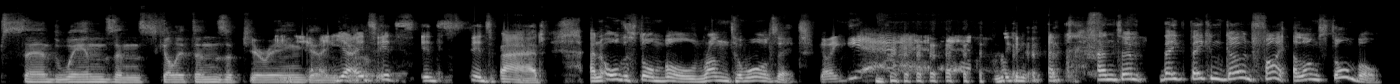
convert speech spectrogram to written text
sand winds and skeletons appearing. Yeah, and, yeah it's it's it's it's bad, and all the Stormbull run towards it, going yeah. they can, and, and um, they they can go and fight along Stormbull.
